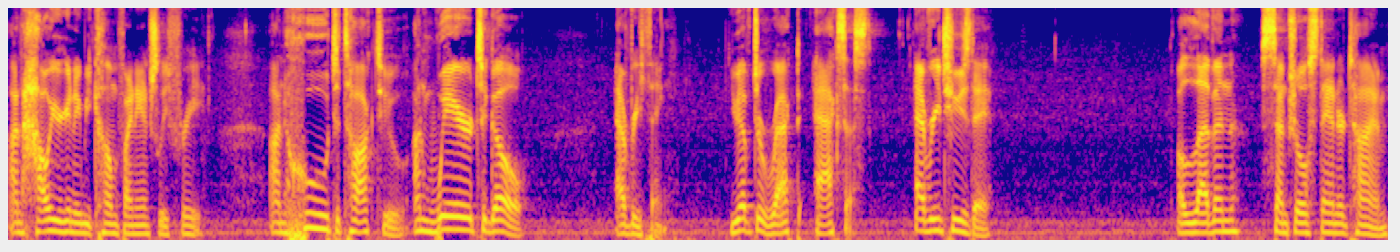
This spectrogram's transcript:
on how you're going to become financially free, on who to talk to, on where to go. Everything. You have direct access every Tuesday 11 Central Standard Time,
